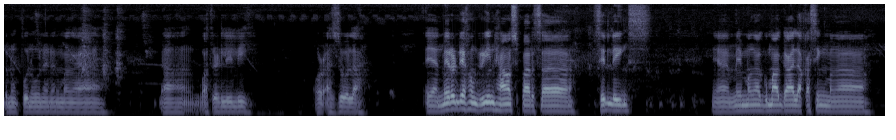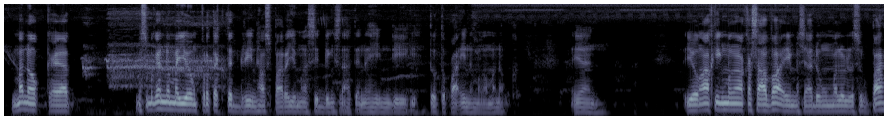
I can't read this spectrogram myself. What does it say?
Punong-puno na ng mga ah, water lily or azula. Ayan, meron din akong greenhouse para sa seedlings. Ayan, may mga gumagala kasing mga manok kaya mas maganda may yung protected greenhouse para yung mga seedlings natin na hindi tutupain ng mga manok. Ayan. Yung aking mga kasava ay masyadong malulusog pa.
